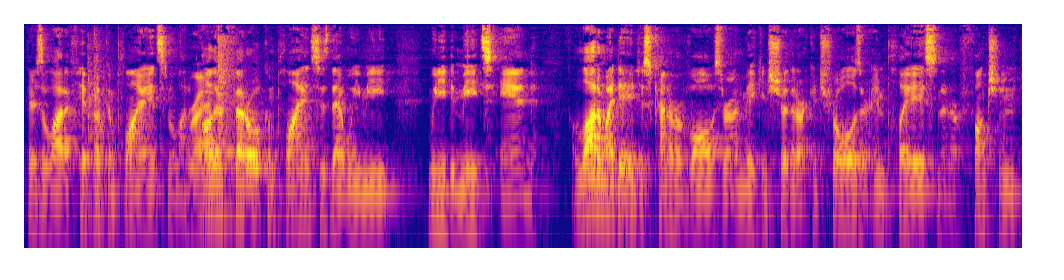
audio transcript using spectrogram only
There's a lot of HIPAA compliance and a lot of Right. other federal compliances that we meet we need to meet and a lot of my day just kind of revolves around making sure that our controls are in place and are functioning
